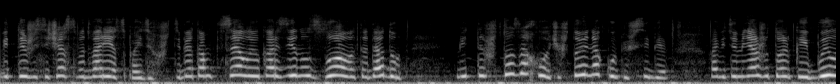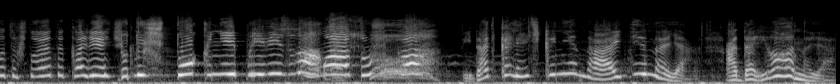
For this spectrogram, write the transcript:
Ведь ты же сейчас во дворец пойдешь, тебе там целую корзину золота дадут. Ведь ты что захочешь, что и накупишь себе. А ведь у меня же только и было-то, что это колечко. Да ты что к ней привязала? Матушка! Видать, колечко не найденное, а даренное.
